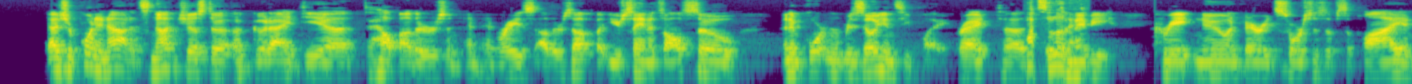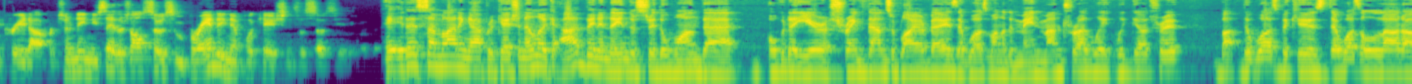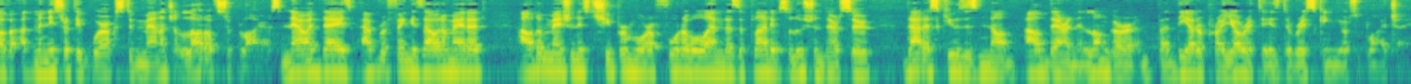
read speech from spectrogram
as you're pointing out, it's not just a, a good idea to help others and, and, and, raise others up, but you're saying it's also an important resiliency play, right? Uh, Absolutely. maybe create new and varied sources of supply and create opportunity. And you say there's also some branding implications associated with it. It is some branding application. And look, I've been in the industry, the one that over the years shrink down supplier base. That was one of the main mantras we, we go through but there was because there was a lot of administrative works to manage a lot of suppliers. Nowadays, everything is automated. Automation is cheaper, more affordable, and there's a plenty of solution there. So that excuse is not out there any longer. But the other priority is the risking your supply chain.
